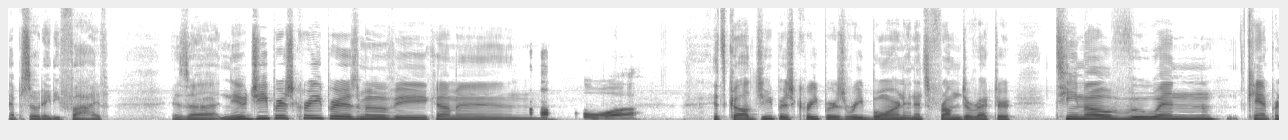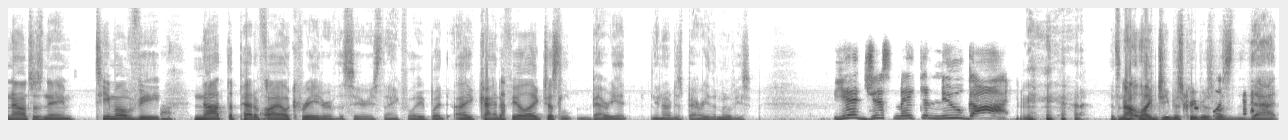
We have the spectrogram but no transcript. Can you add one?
episode 85, is a new Jeepers Creepers movie coming. Oh, It's called Jeepers Creepers Reborn, and it's from director Timo Vuen. Can't pronounce his name. Timo V. Uh. Not the pedophile oh. creator of the series, thankfully, but I kind of feel like just bury it. You know, just bury the movies. Yeah, just make a new guy. It's not like Jeepers Creepers was that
